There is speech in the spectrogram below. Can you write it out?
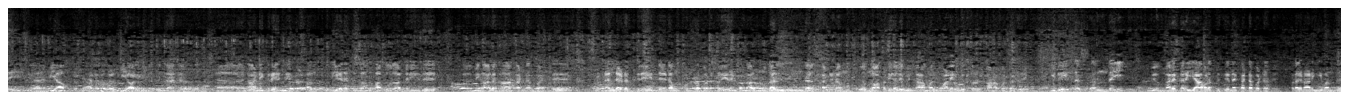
அஹ், இந்த பக்கத்தில் தலைவர்கள் வியாபாரிகள் இருக்கின்றார்கள் நான் நினைக்கிறேன் புதிய இடத்துக்கு வந்து பார்த்துவதாக தெரியுது. மிக அழகாக கட்டப்பட்டு ஒரு நல்ல இடத்திலே இந்த இடம் கொன்றப்பட்டது என்று சொன்னால் முதல் இந்த கட்டிடம் போதும் வசதிகளும் இல்லாமல் மலை உழுப்பது காணப்பட்டது. இது இந்த சந்தை மரக்கரை வியாபாரத்துக்கு என கட்டப்பட்டது. பிறகு நான் இங்கே வந்து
